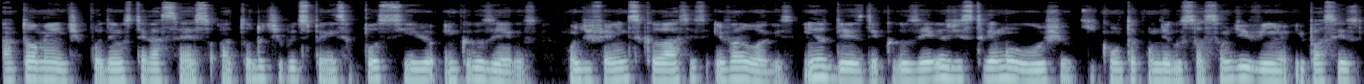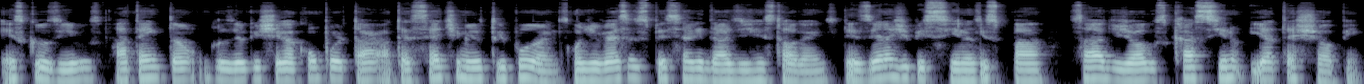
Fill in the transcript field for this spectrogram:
Atualmente, podemos ter acesso a todo tipo de experiência possível em cruzeiros, com diferentes classes e valores, indo desde cruzeiros de extremo luxo, que conta com degustação de vinho e passeios exclusivos, até então um cruzeiro que chega a comportar até 7 mil tripulantes, com diversas especialidades de restaurantes, dezenas de piscinas, spa, sala de jogos, cassino e até shopping.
